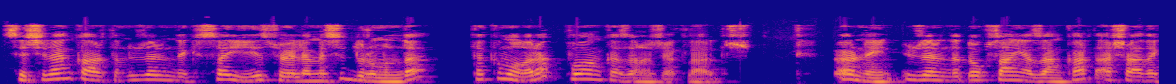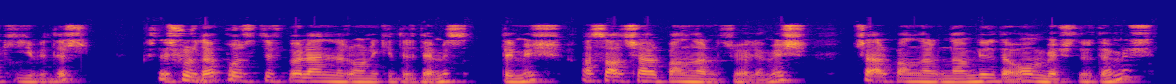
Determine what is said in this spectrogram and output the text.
seçilen kartın üzerindeki sayıyı söylemesi durumunda takım olarak puan kazanacaklardır. Örneğin üzerinde 90 yazan kart aşağıdaki gibidir. İşte şurada pozitif bölenleri 12'dir demiş. demiş. Asal çarpanlarını söylemiş. Çarpanlarından biri de 15'tir demiş.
